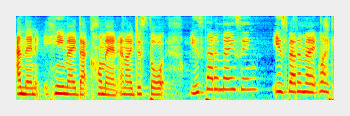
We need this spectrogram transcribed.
And then he made that comment, and I just thought, is that amazing? Is that amazing? Like,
